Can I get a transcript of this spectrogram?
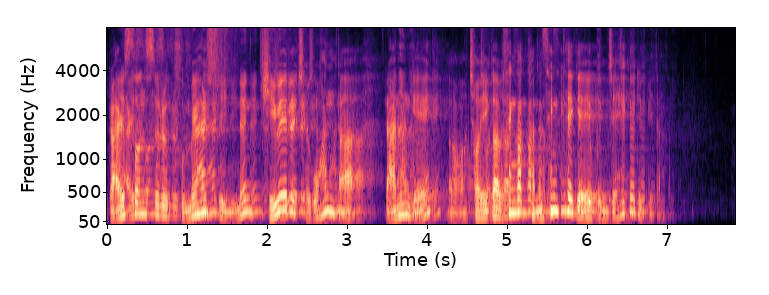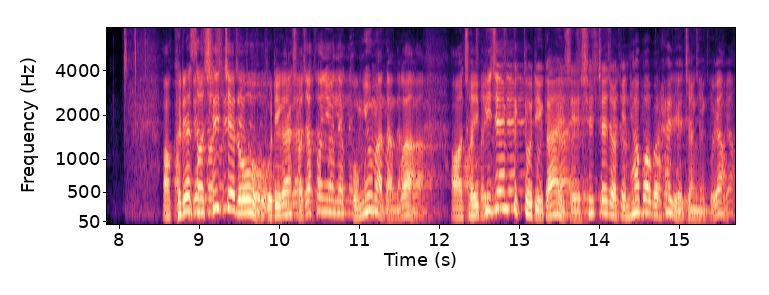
라이선스를 구매할 수 있는 기회를 제공한다라는 게 어, 저희가 생각하는 생태계의 문제 해결입니다. 어, 그래서 실제로 우리가 저작권위원회 공유마당과 어, 저희 BGM 팩토리가 이제 실제적인 협업을 할 예정이고요.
